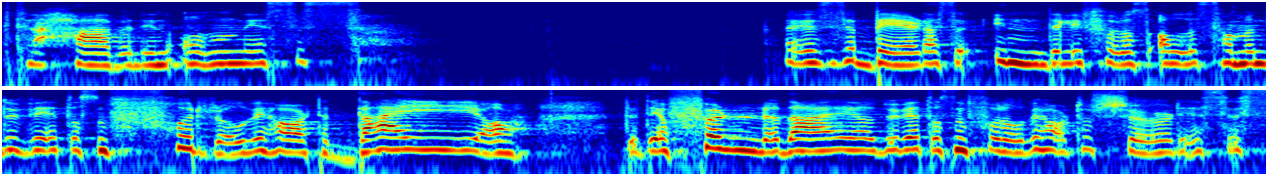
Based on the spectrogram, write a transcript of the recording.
At du er her ved din ånd, Jesus. Og Jesus, Jeg ber deg så inderlig for oss alle sammen. Du vet åssen forhold vi har til deg og til det å følge deg. Og du vet åssen forhold vi har til oss sjøl, Jesus.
